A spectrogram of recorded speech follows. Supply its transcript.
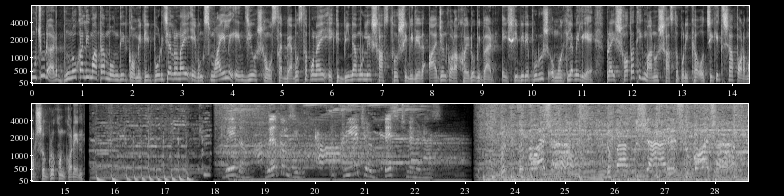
চুঁচুড়ার বুনোকালী মাতা মন্দির কমিটির পরিচালনায় এবং স্মাইল এনজিও সংস্থার ব্যবস্থাপনায় একটি বিনামূল্যে স্বাস্থ্য শিবিরের আয়োজন করা হয় রবিবার এই শিবিরে পুরুষ ও মহিলা মিলিয়ে প্রায় শতাধিক মানুষ স্বাস্থ্য পরীক্ষা ও চিকিৎসা পরামর্শ গ্রহণ করেন Vedam welcomes you to create your best memories. with the. The path to shine, it's the.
